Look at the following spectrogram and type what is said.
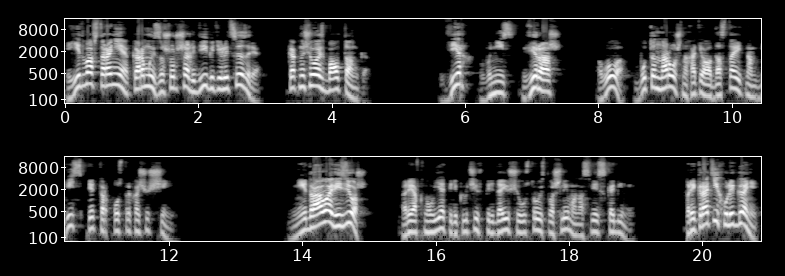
Едва в стороне кормы зашуршали двигатели Цезаря, как началась болтанка. Вверх, вниз, вираж. Вова будто нарочно хотела доставить нам весь спектр острых ощущений. «Не дрова везешь!» — рявкнул я, переключив передающее устройство шлема на связь с кабиной. «Прекрати хулиганить!»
